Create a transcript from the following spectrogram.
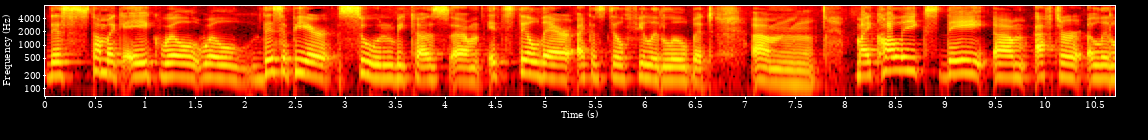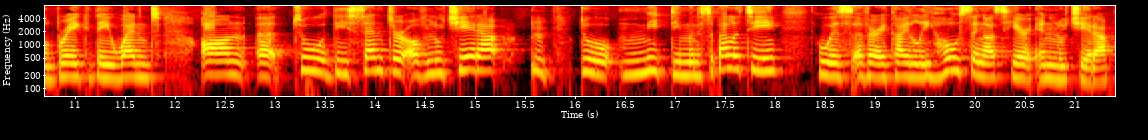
this stomach ache will will disappear soon because um, it's still there i can still feel it a little bit um, my colleagues they um, after a little break they went on uh, to the center of lucera to meet the municipality who is uh, very kindly hosting us here in Lucera.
